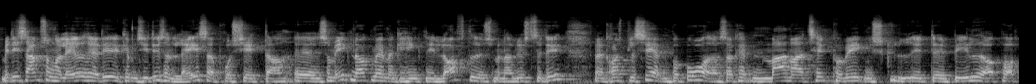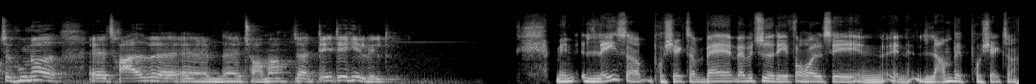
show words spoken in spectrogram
Men det Samsung har lavet her, det kan man sige, det er sådan laserprojekter, som ikke nok med, at man kan hænge den i loftet, hvis man har lyst til det. Man kan også placere den på bordet, og så kan den meget, meget tæt på væggen skyde et øh, billede op på op til 130 øh, øh, øh, tommer. Så det, det er helt vildt. Men laserprojektor, hvad, hvad betyder det i forhold til en, en lampeprojektor?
